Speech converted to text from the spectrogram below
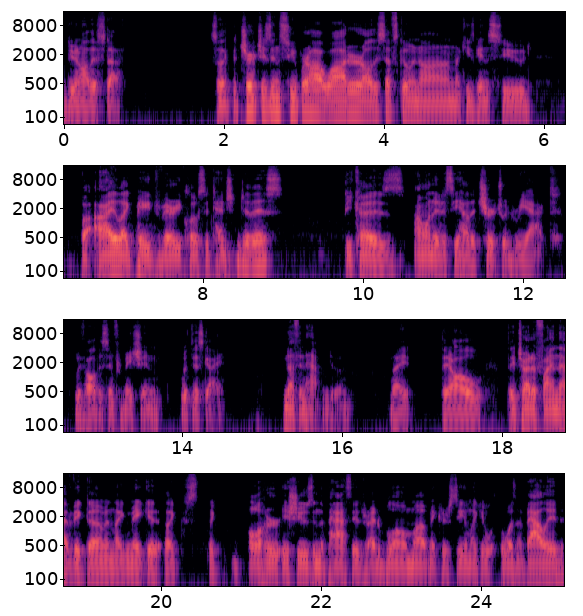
doing all this stuff. So like the church is in super hot water, all this stuff's going on, like he's getting sued. But I like paid very close attention to this because I wanted to see how the church would react with all this information with this guy. Nothing happened to him, right? They all they try to find that victim and like make it like like all her issues in the past. They try to blow him up, make her seem like it, it wasn't valid,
